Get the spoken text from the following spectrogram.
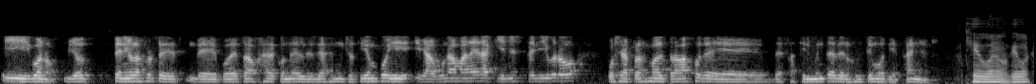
Y bueno, yo he tenido la suerte de, poder trabajar con él desde hace mucho tiempo y, y, de alguna manera aquí en este libro pues se ha plasmado el trabajo de, de fácilmente de los últimos 10 años. Qué bueno, qué bueno.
